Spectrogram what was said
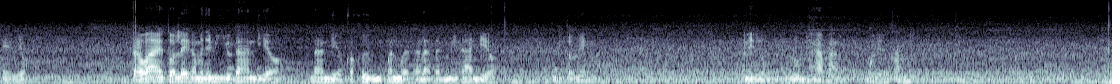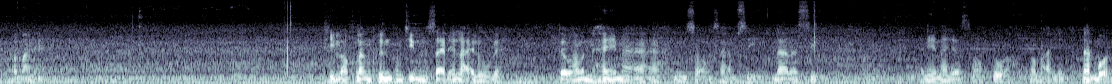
เห็นอยู่แต่ว่าไอ้ตัวเลขมันจะมีอยู่ด้านเดียว ด้านเดียวก็คือมันเหมือนกันแหละแต่มีด้านเดียวนี่ตัวเลขนะอันนี้รุ่นรุ่นห้าพันโมเดลตามนี้ประมาณนี้ที่ล็อกลังพึ่งความจริงมันใส่ได้หลายรูเลย แต่ว่ามันให้มาหนึ่งสองสามสี่ด้านละสี่อันนี้น่าจะสองตัวประมาณนี้ ด้านบน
